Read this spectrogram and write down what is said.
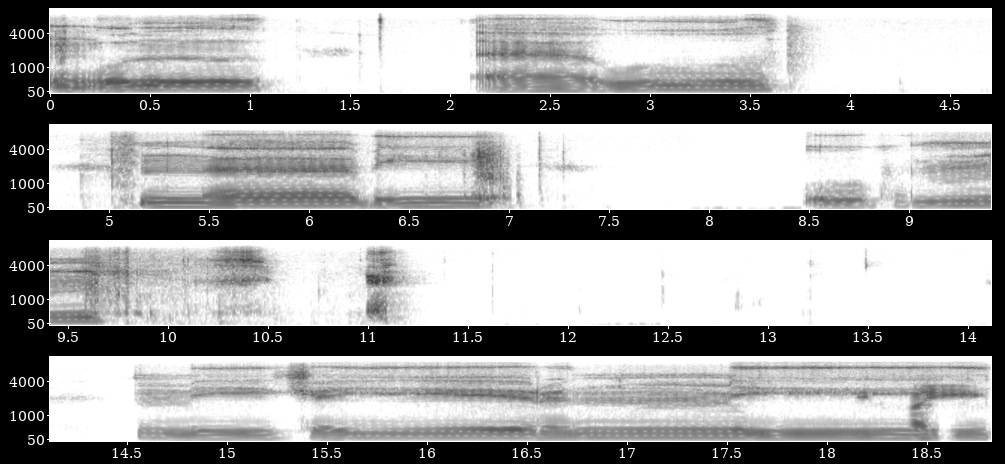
قل أعوذ نبيكم بخير من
